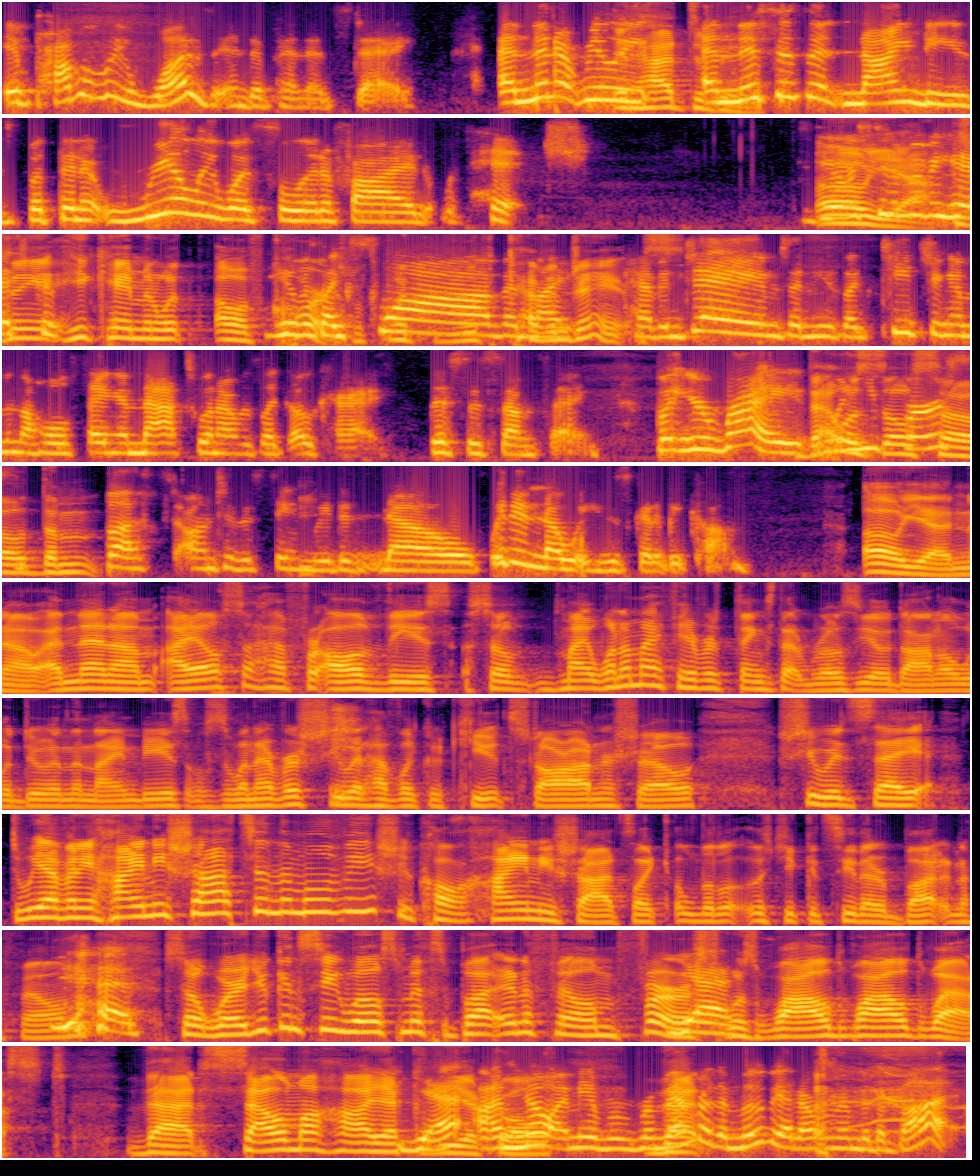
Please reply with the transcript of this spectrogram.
It probably was Independence Day. And then it really, it and be. this isn't 90s, but then it really was solidified with Hitch. You oh, yeah. the movie Hitch? He, came in with, oh, of course. He was like suave with, with and like James. Kevin James, and he's like teaching him in the whole thing. And that's when I was like, okay, this is something. But you're right. That when was also first the bust onto the scene. We didn't know. We didn't know what he was going to become. Oh yeah, no. And then um, I also have for all of these. So my one of my favorite things that Rosie O'Donnell would do in the '90s was whenever she would have like a cute star on her show, she would say, "Do we have any Heine shots in the movie?" She'd call Heine shots, like a little, if you could see their butt in a film. Yes. So where you can see Will Smith's butt in a film first yes. was Wild Wild West that Salma Hayek yeah, vehicle. I know. I mean, remember that, the movie. I don't remember the butt.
